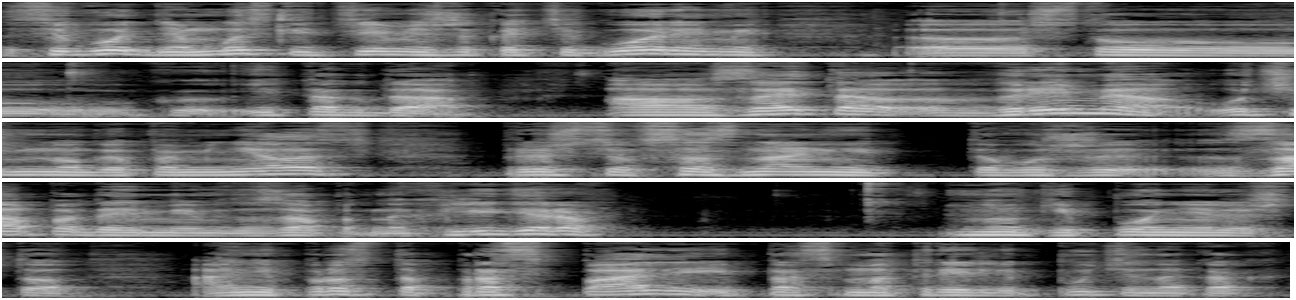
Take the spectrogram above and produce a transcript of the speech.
сегодня мыслит теми же категориями, э, что и тогда. А за это время очень многое поменялось, прежде всего в сознании того же Запада, имею в виду западных лидеров. Многие поняли, что они просто проспали и просмотрели Путина, как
